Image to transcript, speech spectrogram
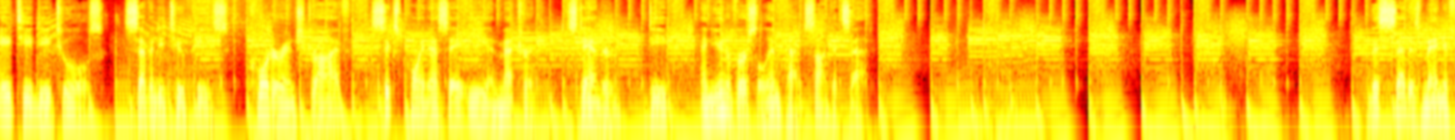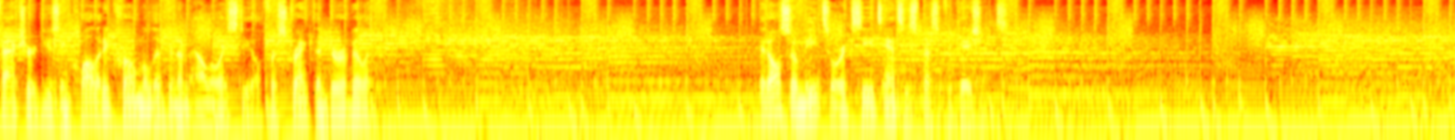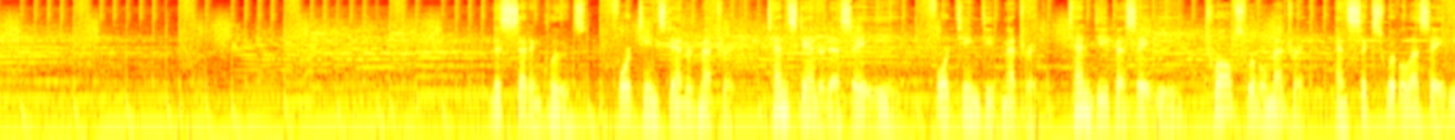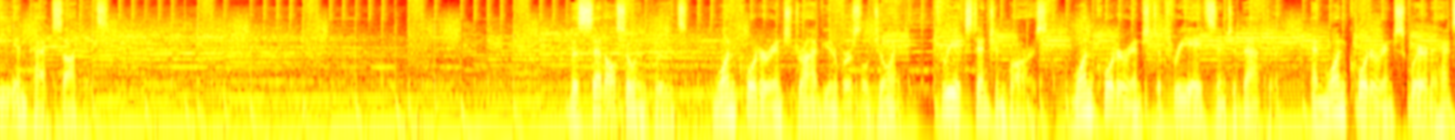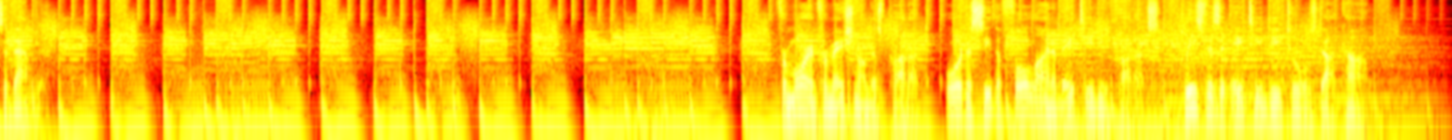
ATD Tools, 72 piece, quarter inch drive, 6 point SAE and metric, standard, deep, and universal impact socket set. This set is manufactured using quality chrome molybdenum alloy steel for strength and durability. It also meets or exceeds ANSI specifications. This set includes 14 standard metric, 10 standard SAE, 14 deep metric, 10 deep SAE, 12 swivel metric, and 6 swivel SAE impact sockets. The set also includes 1 quarter inch drive universal joint, 3 extension bars, 1 quarter inch to 3 8 inch adapter, and 1 quarter inch square to hex adapter. For more information on this product, or to see the full line of ATD products, please visit atdtools.com.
